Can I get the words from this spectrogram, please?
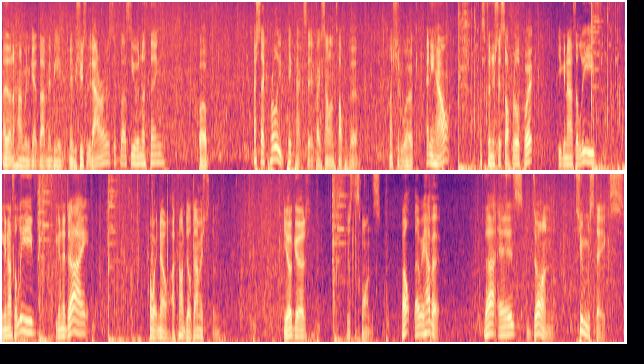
I don't know how I'm gonna get that. Maybe, maybe shoot it with arrows, if that's even a thing. But, actually I can probably pickaxe it if I stand on top of it. That should work. Anyhow, Let's finish this off real quick. You're gonna have to leave. You're gonna have to leave. You're gonna die. Oh, wait, no. I can't deal damage to them. You're good. Just the swans. Well, there we have it. That is done. Two mistakes.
